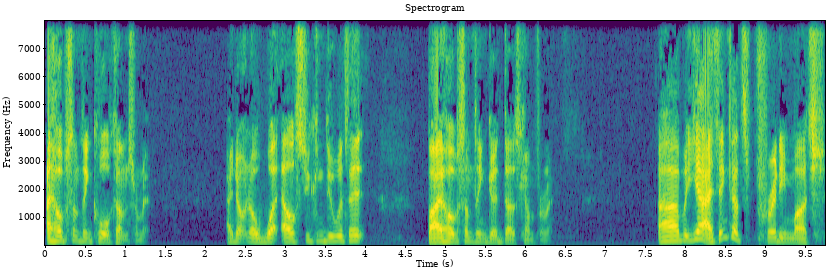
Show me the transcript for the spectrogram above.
I hope something cool comes from it. I don't know what else you can do with it, but I hope something good does come from it. Uh, but yeah, I think that's pretty much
